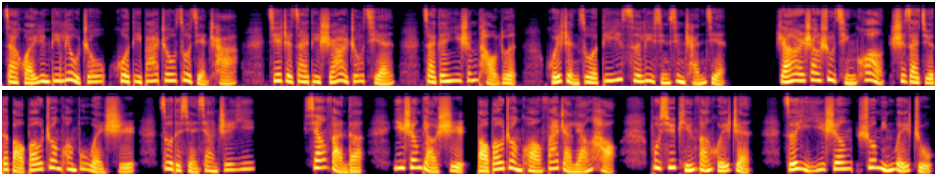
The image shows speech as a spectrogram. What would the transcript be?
在怀孕第六周或第八周做检查，接着在第十二周前再跟医生讨论回诊做第一次例行性产检。然而，上述情况是在觉得宝宝状况不稳时做的选项之一。相反的，医生表示宝宝状况发展良好，不需频繁回诊，则以医生说明为主，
